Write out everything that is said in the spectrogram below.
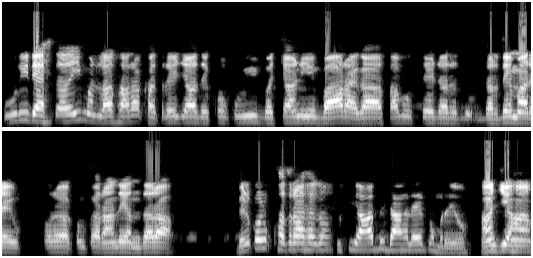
ਪੂਰੀ ਰਸਤਾ ਹੀ ਜੀ ਸਾਰਾ ਖਤਰੇ 'ਚ ਦੇਖੋ ਕੋਈ ਬੱਚਾ ਨਹੀਂ, ਬਾਹਰ ਹੈਗਾ, ਸਭ ਉੱਤੇ ਡਰ, ਡਰਦੇ ਮਾਰੇ ਪੂਰਾ ਕੋਈ ਘਰਾਂ ਦੇ ਅੰਦਰ ਆ। ਬਿਲਕੁਲ ਖਤਰਾ ਹੈਗਾ। ਤੁਸੀਂ ਆਪ ਵੀ ਡਾਂਗ ਲੈ ਕੇ ਘੁੰਮ ਰਹੇ ਹੋ? ਹਾਂਜੀ ਹਾਂ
